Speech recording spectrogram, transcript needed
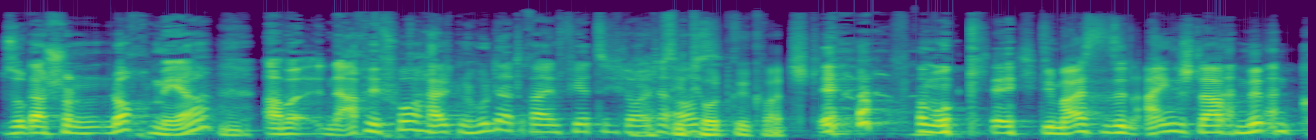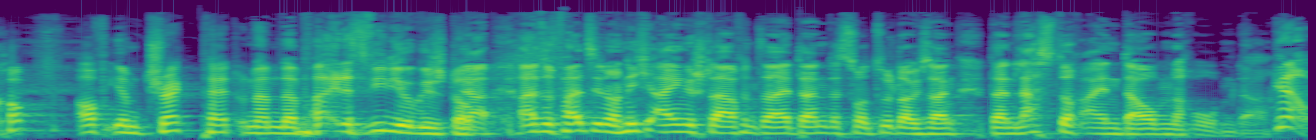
sogar schon noch mehr, aber nach wie vor halten 143 Leute Sie aus. totgequatscht. Ja, vermutlich. Die meisten sind eingeschlafen mit dem Kopf auf ihrem Trackpad und haben dabei das Video gestoppt. Ja, also falls ihr noch nicht eingeschlafen seid, dann, das sollst du glaube ich sagen, dann lasst doch einen Daumen nach oben da. Genau,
